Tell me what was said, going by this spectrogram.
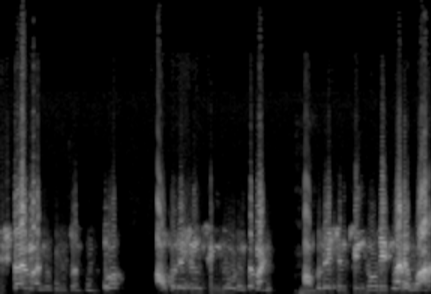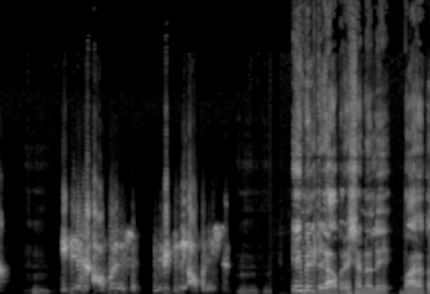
ಡಿಸ್ಟ್ರಾಯ್ ಮಾಡ್ಬೇಕು ಅಂತ ಅಂದ್ಕೊಂಡು ಆಪರೇಷನ್ ಸಿಂಧೂರ್ ಅಂತ ಮಾಡಿದ್ವಿ operation Sindoor is not a war it is operation military operation. ಈ ಮಿಲಿಟರಿ ಆಪರೇಷನ್ನಲ್ಲಿ ಭಾರತ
